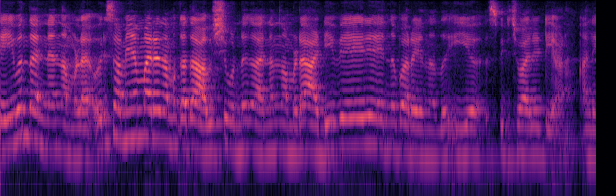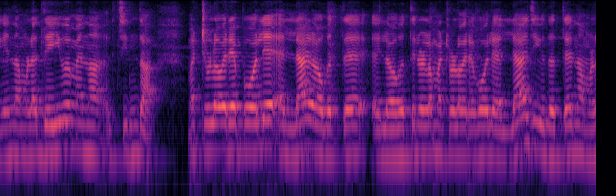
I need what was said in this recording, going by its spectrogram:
ദൈവം തന്നെ നമ്മളെ ഒരു സമയം വരെ നമുക്കത് ആവശ്യമുണ്ട്. കാരണം നമ്മുടെ അടിവേര് എന്ന് പറയുന്നത് ഈ സ്പിരിച്വാലിറ്റിയാണ് അല്ലെങ്കിൽ നമ്മളെ ദൈവം എന്ന ചിന്ത. മറ്റുള്ളവരെ പോലെ എല്ലാ ലോകത്തെ ലോകത്തിലുള്ള മറ്റുള്ളവരെ പോലെ എല്ലാ ജീവിതത്തെ നമ്മൾ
